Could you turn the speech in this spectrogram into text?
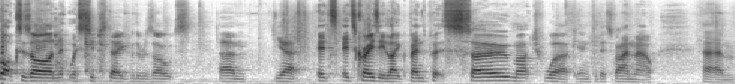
Box is on. We're super stoked with the results. Um, yeah, it's it's crazy. Like Ben's put so much work into this van now, um,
